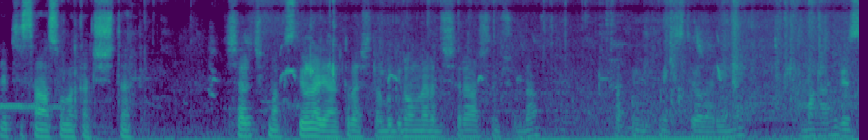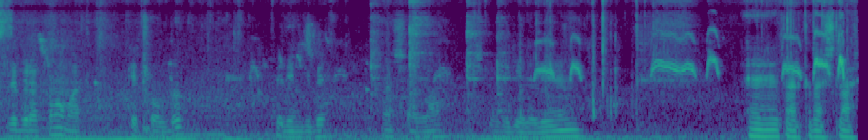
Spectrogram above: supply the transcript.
Hepsi sağa sola kaçıştı. Dışarı çıkmak istiyorlar ya arkadaşlar. Bugün onları dışarı açtım şuradan. Bakın gitmek istiyorlar yine. Ama her gün sizi bırakamam artık. Geç oldu. Dediğim gibi. Maşallah. Şöyle gelelim. Evet arkadaşlar.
